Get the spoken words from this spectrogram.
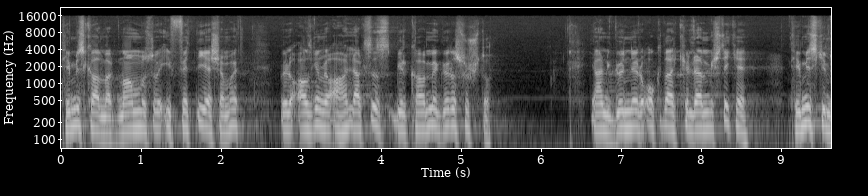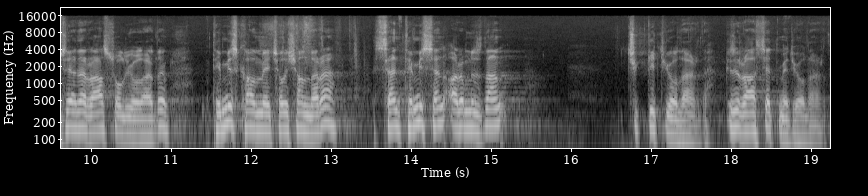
temiz kalmak, namuslu ve iffetli yaşamak böyle azgın ve ahlaksız bir kavme göre suçtu. Yani gönülleri o kadar kirlenmişti ki temiz kimselerden rahatsız oluyorlardı. Temiz kalmaya çalışanlara sen temizsen aramızdan çık git diyorlardı. Bizi rahatsız etme diyorlardı.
